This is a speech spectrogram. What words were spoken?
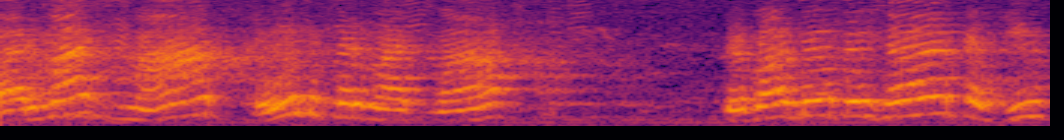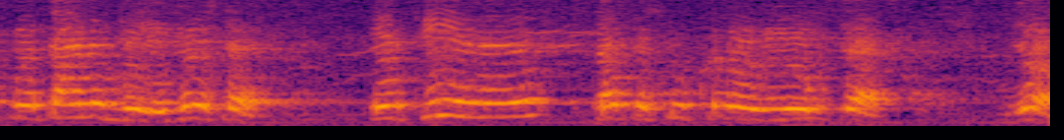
પરમાત્મા ખુદ પરમાત્મા. કૃપાદેવ કહે છે કે જીવ પોતાને જે લીધો છે. તેથી સત સુખ નો વિયોગ છે. જો,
